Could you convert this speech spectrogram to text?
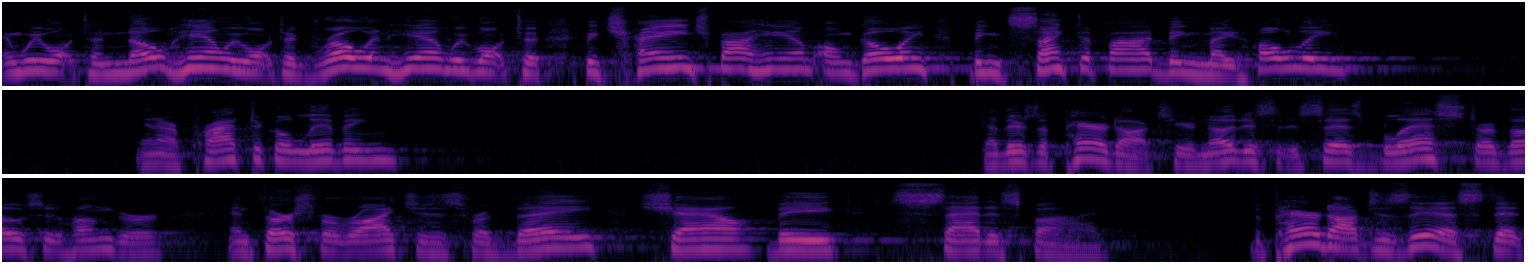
And we want to know Him. We want to grow in Him. We want to be changed by Him, ongoing, being sanctified, being made holy in our practical living now, there's a paradox here. Notice that it says, Blessed are those who hunger and thirst for righteousness, for they shall be satisfied. The paradox is this that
